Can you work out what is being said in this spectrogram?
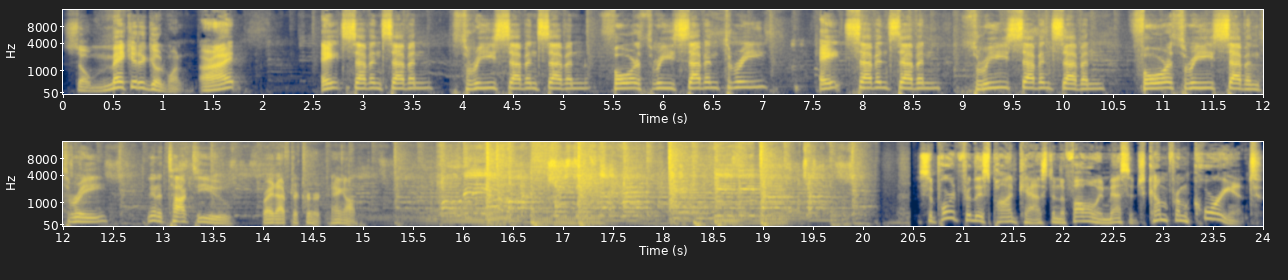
so make it a good one. All right? 877 377 4373. 877 377 4373. I'm going to talk to you right after Kurt. Hang on. Support for this podcast and the following message come from Corient.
